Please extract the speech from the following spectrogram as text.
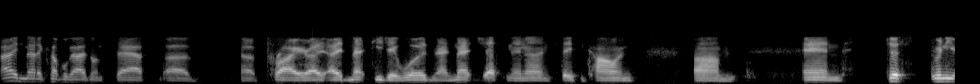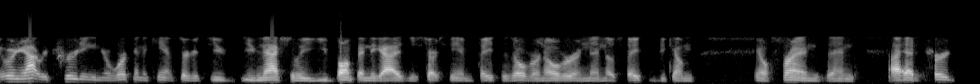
I had met a couple guys on staff uh, uh, prior. I, had met T.J. Woods and I'd met Justin Ena and Stacy Collins, um, and just when you when you're out recruiting and you're working the camp circuits, you you naturally you bump into guys and you start seeing faces over and over, and then those faces become, you know, friends. And I had heard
